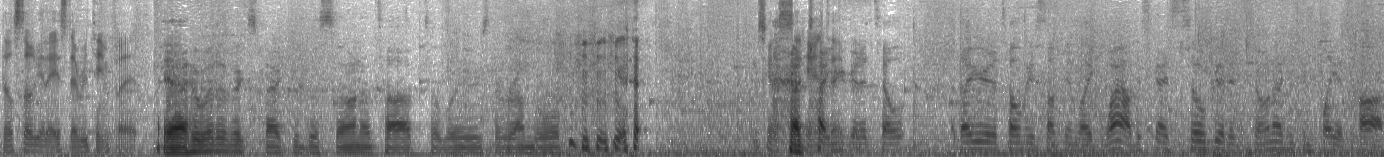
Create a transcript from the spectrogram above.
they'll still get aced every team fight. Yeah, who would have expected the Sona top to lose the Rumble? I'm just gonna I thought you were gonna tell. I thought you were gonna tell me something like, "Wow, this guy's so good at Sona, he can play a top."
